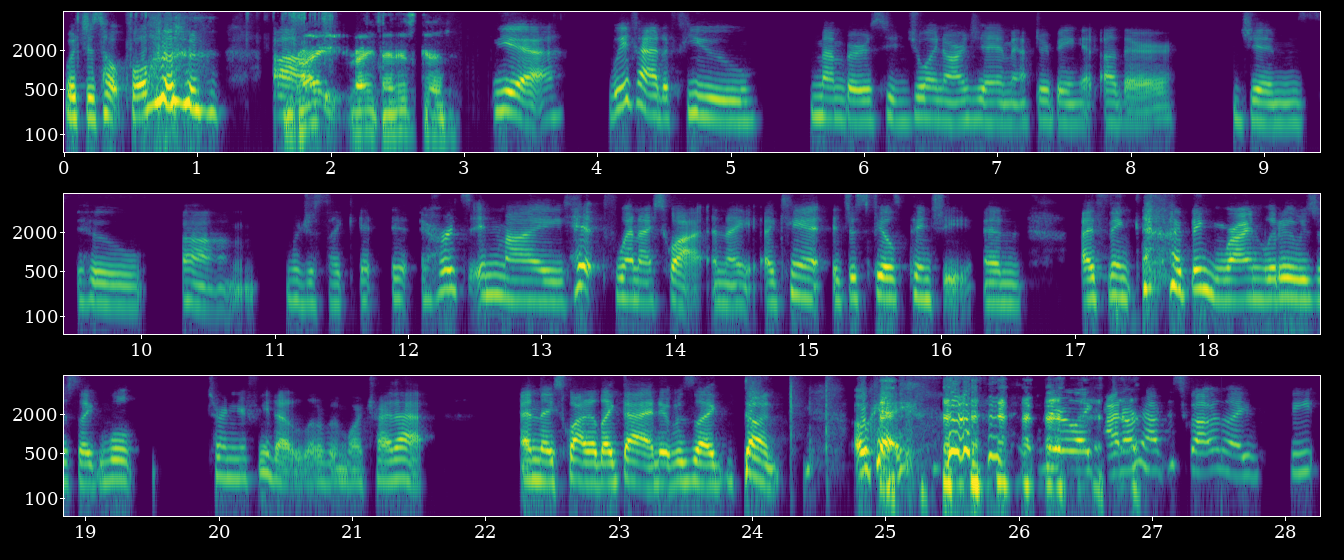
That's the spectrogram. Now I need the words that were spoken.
which is hopeful. Um, right right that is good. Yeah we've had a few members who join our gym after being at other gyms who um, were just like it, it hurts in my hip when i squat and i i can't it just feels pinchy. And i think i think ryan literally was just like well turn your feet out a little bit more try that. And they squatted like that and it was like done. Okay. They're like i don't have to squat with my feet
